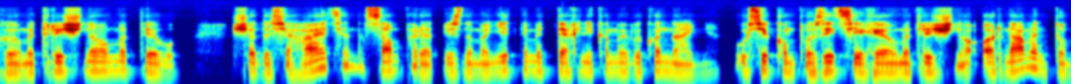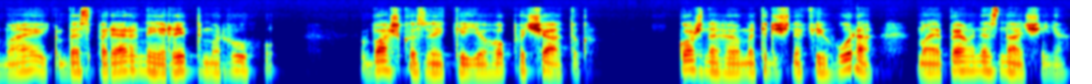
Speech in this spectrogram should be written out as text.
геометричного мотиву, що досягається насамперед різноманітними техніками виконання. Усі композиції геометричного орнаменту мають безперервний ритм руху. Важко знайти його початок. Кожна геометрична фігура має певне значення.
